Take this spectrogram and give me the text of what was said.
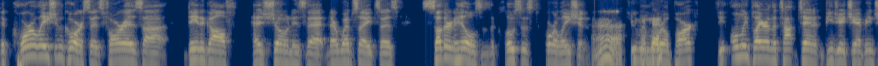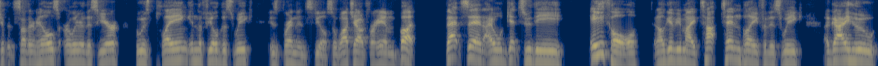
the correlation course, as far as uh, Data Golf has shown, is that their website says Southern Hills is the closest correlation ah, to okay. Memorial Park. The only player in the top 10 at the PGA Championship at Southern Hills earlier this year who is playing in the field this week is Brendan Steele. So watch out for him. But that said, I will get to the eighth hole and I'll give you my top 10 play for this week. A guy who,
